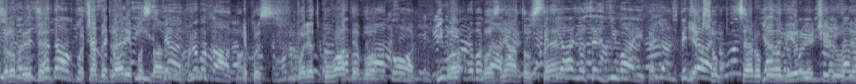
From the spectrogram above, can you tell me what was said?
зробити, хоча б двері поставити, якось порядкувати, бо, бо, бо знято все. Якщо б це робили віруючі люди,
